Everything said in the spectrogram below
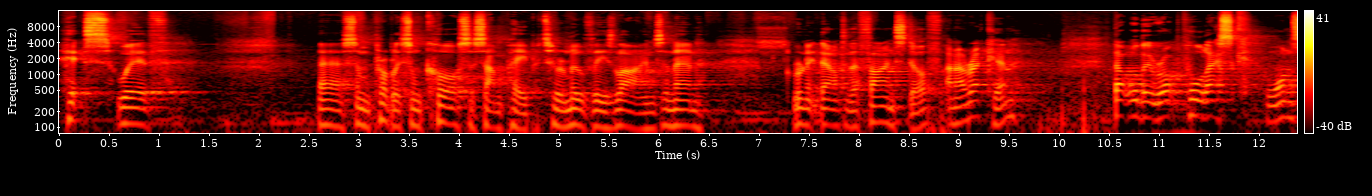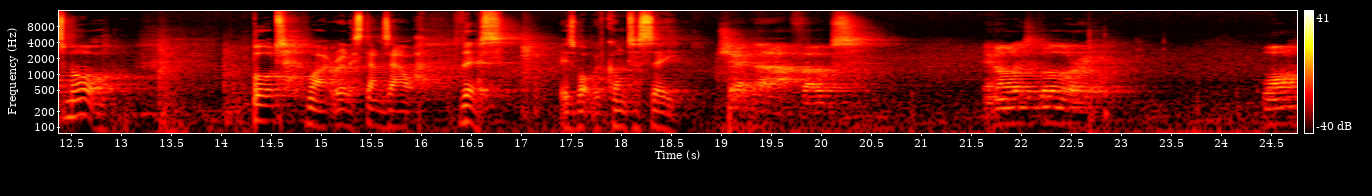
hits with uh, some probably some coarser sandpaper to remove these lines and then run it down to the fine stuff. And I reckon that will be Rockpool-esque once more. But what really stands out. This is what we've come to see. Check that out folks. In all its glory. One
